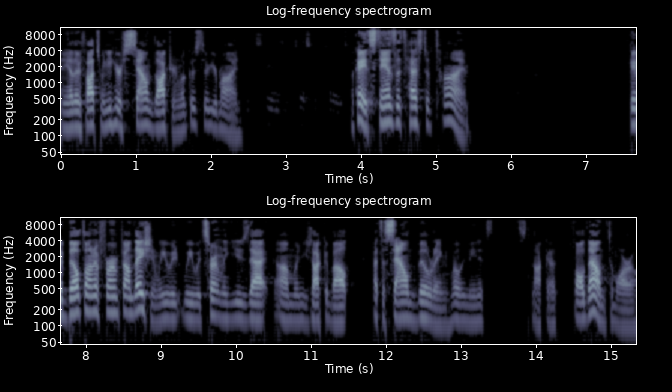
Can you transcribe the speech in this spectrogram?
Any other thoughts? When you hear sound doctrine, what goes through your mind? Okay, it stands the test of time. Okay, built on a firm foundation. We would, we would certainly use that um, when you talk about that's a sound building. Well, we mean it's, it's not going to fall down tomorrow.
